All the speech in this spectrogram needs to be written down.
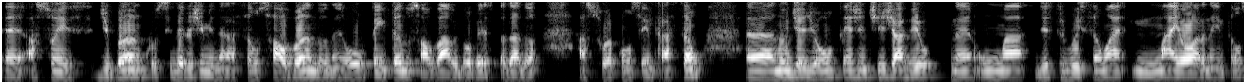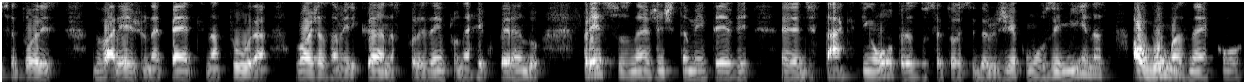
é, ações de banco, siderurgia e mineração salvando, né, ou tentando salvar o Ibovespa, dado a, a sua concentração. Uh, no dia de ontem, a gente já viu né, uma distribuição maior. Né? Então, setores do varejo, né, Pets, Natura, lojas americanas, por exemplo, né, recuperando preços. Né? A gente também teve é, destaques em outras do setor de siderurgia, como os Minas, algumas, né, como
